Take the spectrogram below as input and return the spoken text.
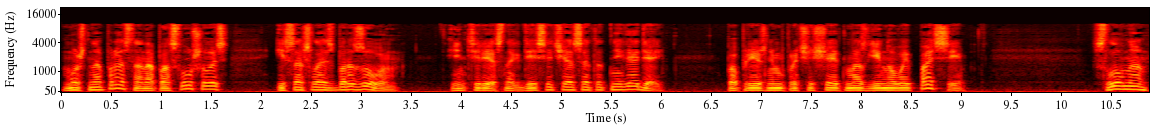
Может, напрасно она послушалась и сошлась с Борзовым. Интересно, где сейчас этот негодяй? По-прежнему прочищает мозги новой пассии? Словно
